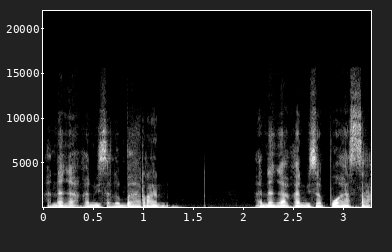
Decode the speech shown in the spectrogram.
Anda nggak akan bisa lebaran. Anda nggak akan bisa puasa.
